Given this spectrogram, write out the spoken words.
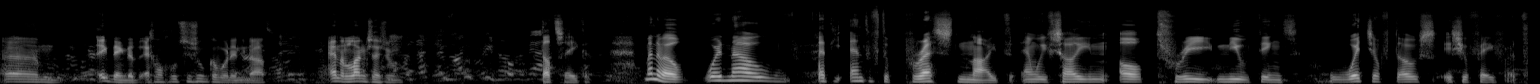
Ehm, ik denk dat het echt wel een goed seizoen kan worden inderdaad. En een lang seizoen. Dat zeker. Manuel, we're now at the end of the press night and we've seen all three new things. Which of those is your favorite?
